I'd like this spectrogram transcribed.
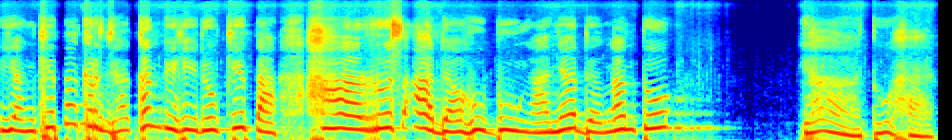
yang kita kerjakan di hidup kita harus ada hubungannya dengan tuh ya Tuhan.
